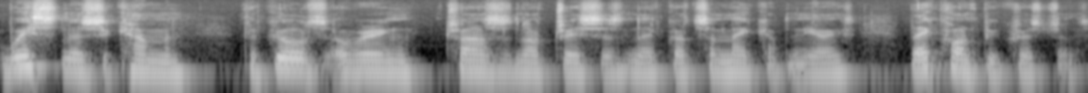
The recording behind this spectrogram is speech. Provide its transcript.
Westerners who come and the girls are wearing trousers, not dresses, and they've got some makeup and earrings. They can't be Christians.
